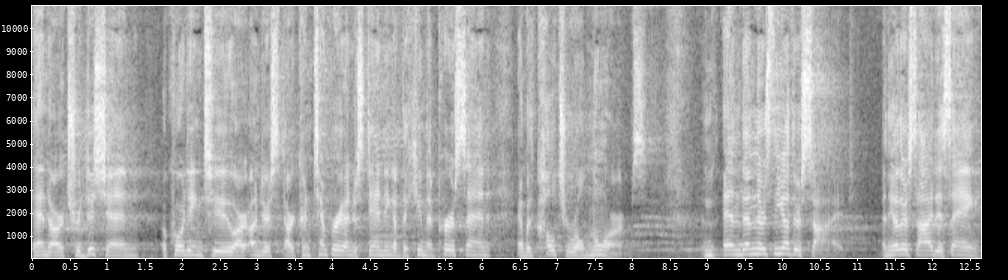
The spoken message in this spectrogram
and our tradition according to our, under, our contemporary understanding of the human person and with cultural norms. And, and then there's the other side. And the other side is saying,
